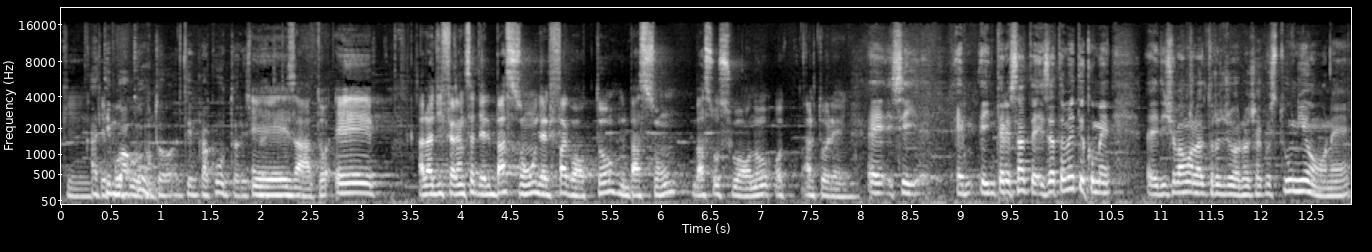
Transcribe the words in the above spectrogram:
che, che timbro acuto, il timbro acuto rispetto. esatto, e alla differenza del basson, del fagotto, il basson, basso suono, alto legno. Eh, sì, è, è, interessante, esattamente come eh, dicevamo l'altro giorno, c'è quest'unione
